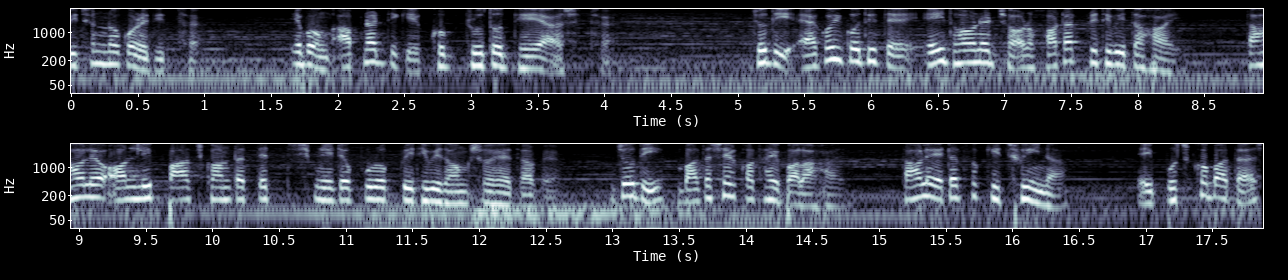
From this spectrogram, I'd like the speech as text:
বিচ্ছিন্ন করে দিচ্ছে এবং আপনার দিকে খুব দ্রুত ধেয়ে আসছে। যদি একই গতিতে এই ধরনের ঝড় হঠাৎ পৃথিবীতে হয়, তাহলে অনলি পাঁচ ঘণ্টা তেত্রিশ মিনিটে পুরো পৃথিবী ধ্বংস হয়ে যাবে। যদি বাতাসের কথাই বলা হয়, তাহলে এটা তো কিছুই না। এই পুষ্ক বাতাস,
